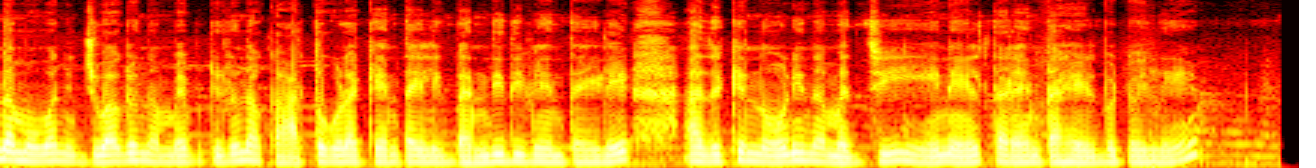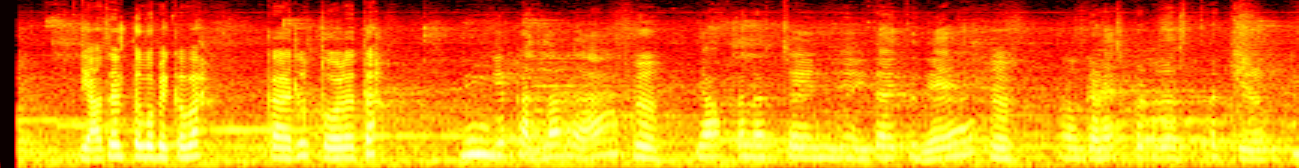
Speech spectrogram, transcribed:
ನಮ್ಮವ್ವ ನಿಜವಾಗ್ಲೂ ನಂಬೇ ಬಿಟ್ಟಿದ್ರು ನಾವು ಕಾರ್ ತೊಗೊಳಕ್ಕೆ ಅಂತ ಇಲ್ಲಿಗೆ ಬಂದಿದ್ದೀವಿ ಅಂತ ಹೇಳಿ. ಅದಕ್ಕೆ ನೋಡಿ ನಮ್ಮ ಅಜ್ಜಿ ಏನು ಹೇಳ್ತಾರೆ ಅಂತ ಹೇಳಿಬಿಟ್ಟು ಇಲ್ಲಿ. ಯಾವ ತಗೋಬೇಕವ ಕಾರು ತೋಳತ? ನಿಮಗೆ ಕಲರ್? ಯಾವ ಕಲರ್ ಚೇಂಜ್ ಇದಾಯ್ತದೆ? ಗಣೇಶ್ ಭಟ್ರ ಹತ್ರ ಕೇಳ್ಬಿಟ್ಟು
